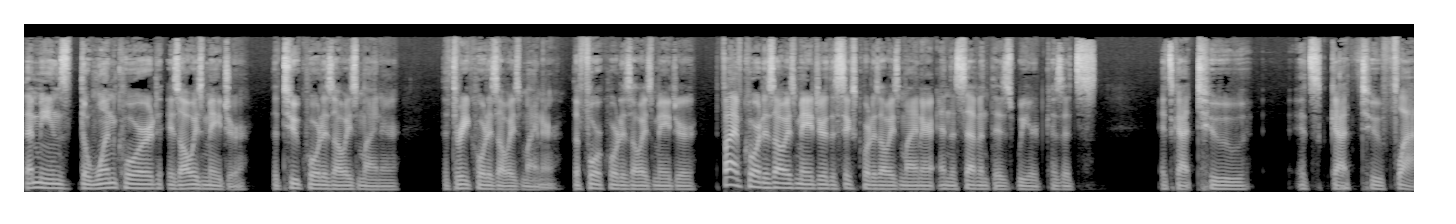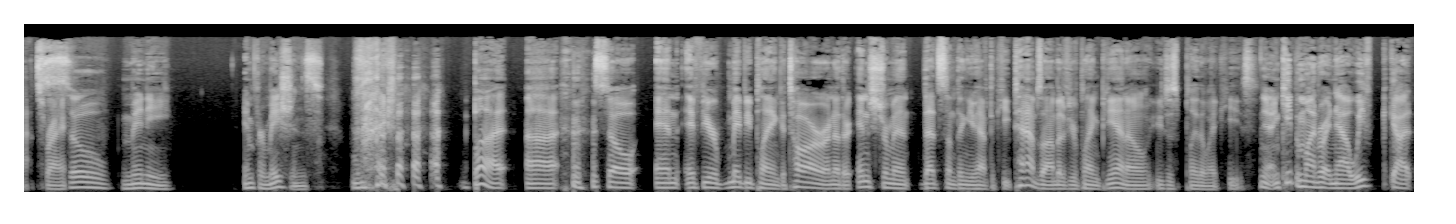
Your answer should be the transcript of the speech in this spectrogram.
That means the one chord is always major, the two chord is always minor, the three chord is always minor, the four chord is always major, the five chord is always major, the six chord is always minor, and the seventh is weird because it's it's got two it's got two flats, right? So many informations. Right. But uh, so, and if you're maybe playing guitar or another instrument, that's something you have to keep tabs on. But if you're playing piano, you just play the white keys. Yeah, and keep in mind right now we've got,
